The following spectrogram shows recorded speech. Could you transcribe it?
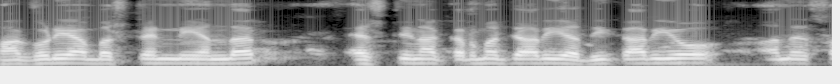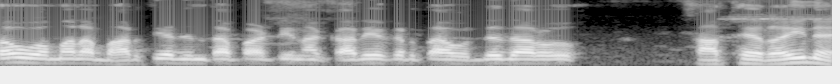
વાઘોડિયા બસ સ્ટેન્ડની અંદર એસટીના કર્મચારી, અધિકારીઓ અને સૌ અમારા ભારતીય જનતા પાર્ટીના કાર્યકર્તા હોદ્દેદારો સાથે રહીને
